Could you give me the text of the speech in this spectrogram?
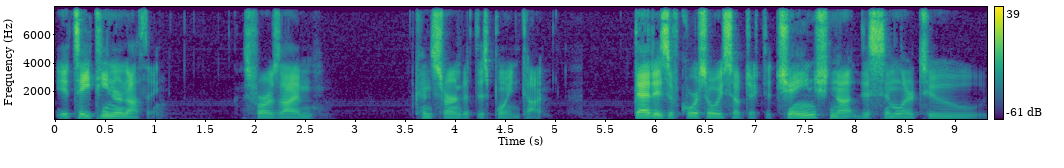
it's 18 or nothing, as far as I'm concerned at this point in time. That is, of course, always subject to change, not dissimilar to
